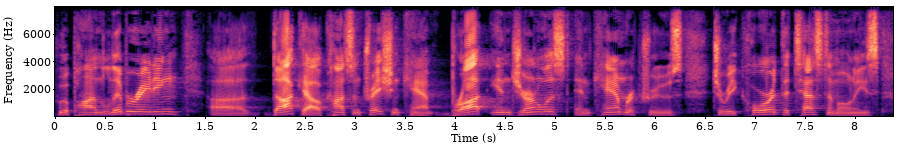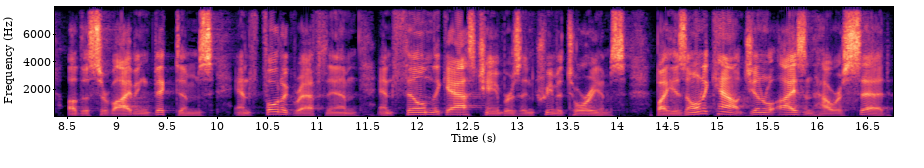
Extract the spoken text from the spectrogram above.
who, upon liberating uh, Dachau concentration camp, brought in journalists and camera crews to record the testimonies of the surviving victims and photograph them and film the gas chambers and crematoriums By his own account, General Eisenhower said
